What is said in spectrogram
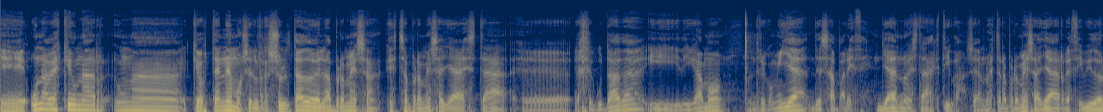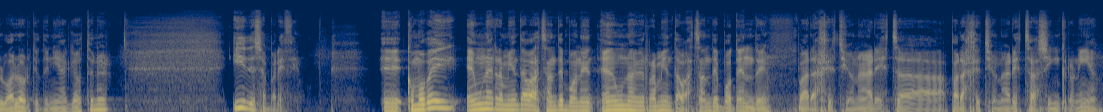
eh, una vez que, obtenemos el resultado de la promesa, esta promesa ya está eh, ejecutada y, digamos, entre comillas, desaparece, ya no está activa. O sea, nuestra promesa ya ha recibido el valor que tenía que obtener y desaparece. Eh, como veis, es una, herramienta bastante es una herramienta bastante potente para gestionar esta, para gestionar esta sincronía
